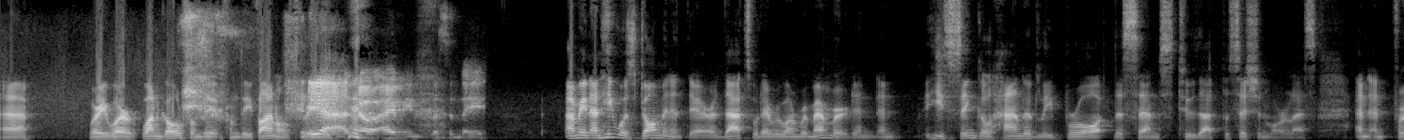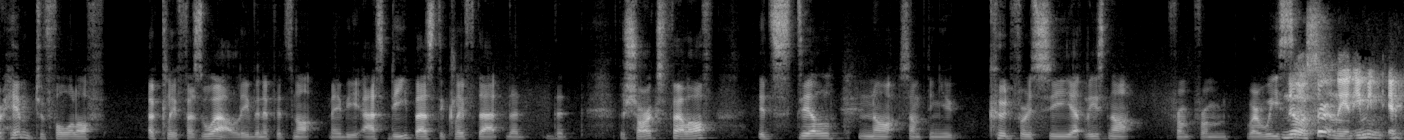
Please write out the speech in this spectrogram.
uh, where he were one goal from the from the finals. Really. Yeah, no, I mean, listen, they. I mean, and he was dominant there, and that's what everyone remembered, and and he single-handedly brought the Sens to that position more or less, and and for him to fall off a cliff as well, even if it's not maybe as deep as the cliff that that that the sharks fell off. It's still not something you could foresee, at least not from from where we sit. No, certainly, and I mean, if,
